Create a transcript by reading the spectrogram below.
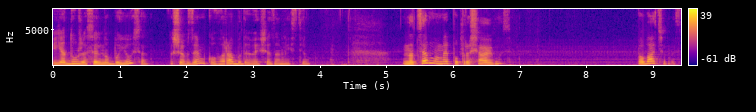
І я дуже сильно боюся, що взимку гора буде вище за містів. На цьому ми попрощаємось. Побачимось!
